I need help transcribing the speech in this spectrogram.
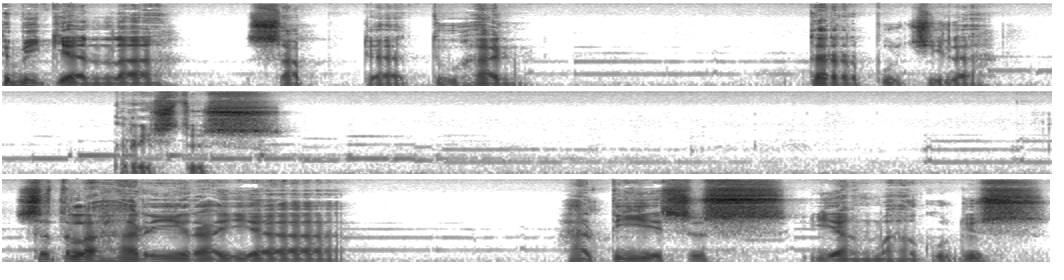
Demikianlah sabda Tuhan terpujilah Kristus. Setelah hari raya hati Yesus yang Maha Kudus,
